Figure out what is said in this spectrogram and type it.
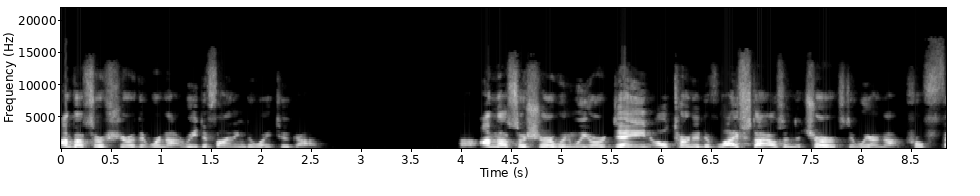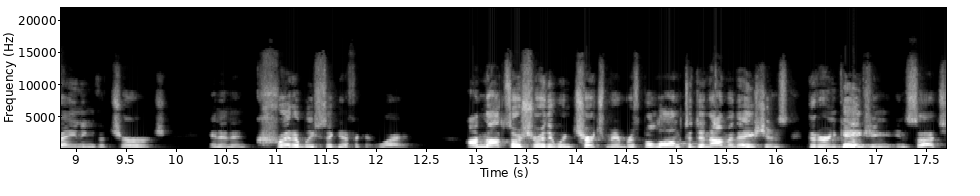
I'm not so sure that we're not redefining the way to God. Uh, I'm not so sure when we ordain alternative lifestyles in the church that we are not profaning the church in an incredibly significant way. I'm not so sure that when church members belong to denominations that are engaging in such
